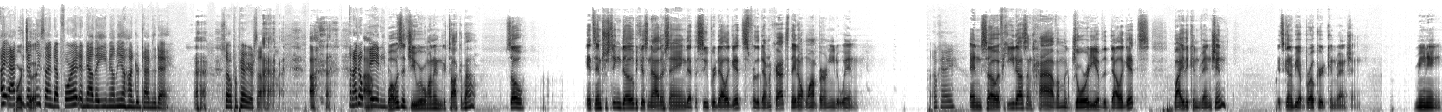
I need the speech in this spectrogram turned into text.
I accidentally signed up for it, and now they email me a hundred times a day. so prepare yourself. and I don't pay any. Um, What was it you were wanting to talk about? So it's interesting though because now they're saying that the super delegates for the Democrats they don't want Bernie to win. Okay. And so if he doesn't have a majority of the delegates by the convention, it's going to be a brokered convention. Meaning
